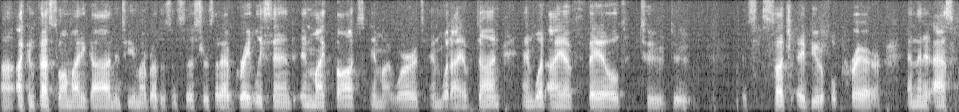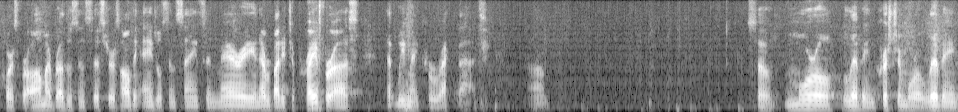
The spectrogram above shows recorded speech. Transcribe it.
uh, I confess to Almighty God and to you, my brothers and sisters, that I have greatly sinned in my thoughts, in my words, and what I have done, and what I have failed to do. It's such a beautiful prayer. And then it asks, of course, for all my brothers and sisters, all the angels and saints, and Mary, and everybody to pray for us that we may correct that. Um, so, moral living, Christian moral living,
